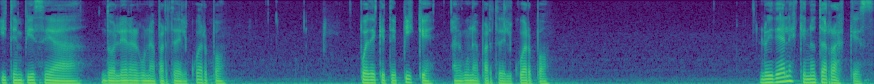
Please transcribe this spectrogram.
y te empiece a doler alguna parte del cuerpo. Puede que te pique alguna parte del cuerpo. Lo ideal es que no te rasques,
